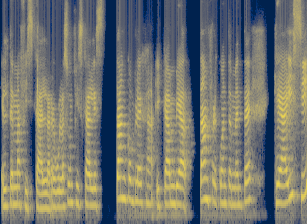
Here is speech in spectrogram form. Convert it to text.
el tema fiscal. La regulación fiscal es tan compleja y cambia tan frecuentemente que ahí sí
